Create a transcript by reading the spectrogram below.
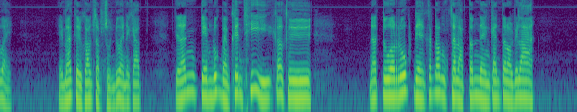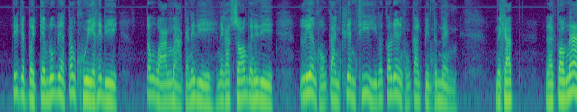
ด้วย เห็นไหมเกิดความสับสนด้วยนะครับฉะนั้นเกมลุกแบบเคลื่อนที่ก็คือนะตัวรุกเนี่ยก็ต้องสลับตำแหน่งกันตลอดเวลา ที่จะเปิดเกมลุกเนี่ยต้องคุยกันให้ดี ต้องวางหมากกันให้ดีนะครับ ซ้อมกันให้ดี เรื่องของการเคลื่อนที่แล้วก็เรื่องของการเปลี่ยนตำแหน่งนะครับนะกองหน้า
